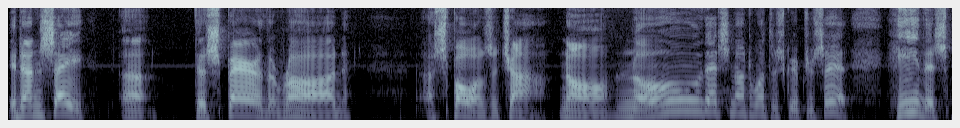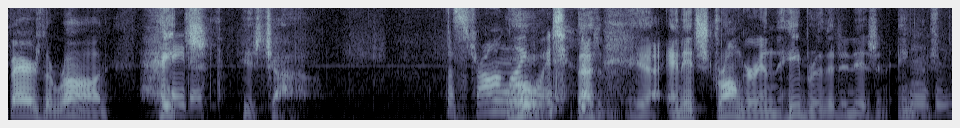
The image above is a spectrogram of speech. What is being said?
It doesn't say uh, to spare the rod uh, spoils a child. No, no, that's not what the scripture said. He that spares the rod hates his child. The strong Whoa, language. that's, yeah, and it's stronger in the Hebrew than it is in English. Mm-hmm.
